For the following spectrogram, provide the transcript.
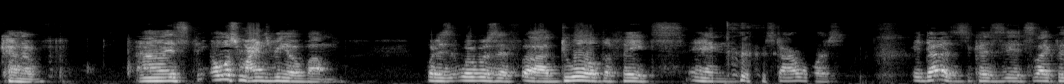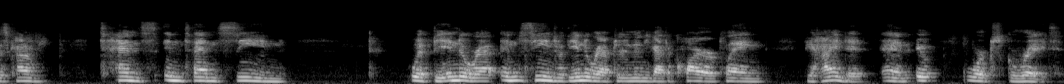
kind of. Uh, it's it almost reminds me of um, what is it? What was it? Uh, Duel of the Fates in Star Wars. It does because it's like this kind of tense, intense scene with the Indoraptor, in scenes with the Indoraptor, and then you got the choir playing behind it, and it works great.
